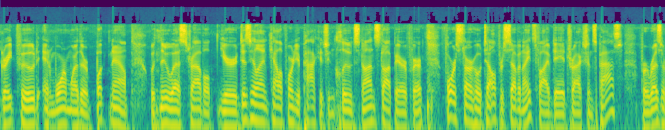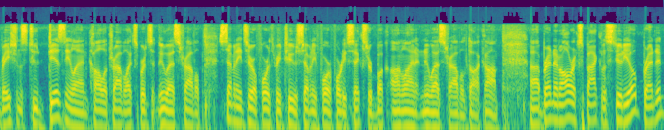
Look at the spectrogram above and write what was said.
great food, and warm weather. Book now with New West Travel. Your Disneyland California package includes nonstop airfare, four-star hotel for seven nights, five-day attractions pass. For reservations to Disneyland, call the travel experts at New West Travel, 780-432-7446, or book online at newwesttravel.com. Uh, Brendan Ulrich's back in the studio. Brendan,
